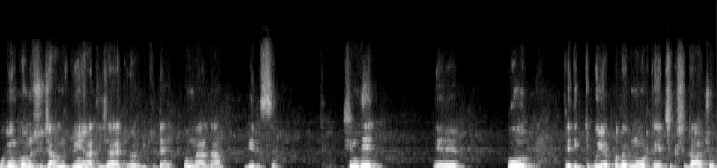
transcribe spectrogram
Bugün konuşacağımız Dünya Ticaret Örgütü de bunlardan birisi. Şimdi e, bu dedik ki bu yapıların ortaya çıkışı daha çok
